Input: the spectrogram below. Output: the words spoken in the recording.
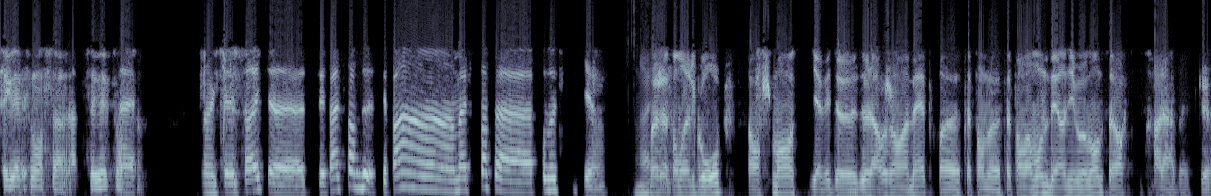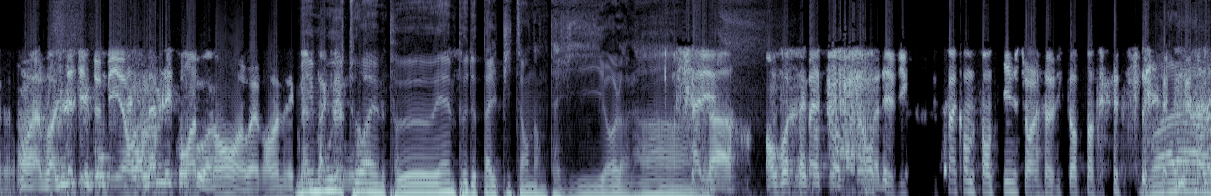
C'est exactement ça. C'est exactement Ouais. ça. Donc euh, c'est vrai que c'est pas simple, de- c'est pas un match simple à pronostiquer. Hein. Ouais. Moi, j'attendrais le groupe. Franchement, s'il y avait de, de l'argent à mettre, euh, t'attends, t'attends vraiment le dernier moment de savoir qui sera là. Parce que Ouais, bon, lui, c'est les deux con- meilleurs alors, joueurs même les compos. hein. ouais, vraiment, même les Mais moule-toi un peu et un peu de palpitant dans ta vie. Oh là là. Allez. Ah, envoie Ouais, 50 non, euros. c'est vic- 50 centimes sur la victoire de Saint-Etienne. Voilà,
